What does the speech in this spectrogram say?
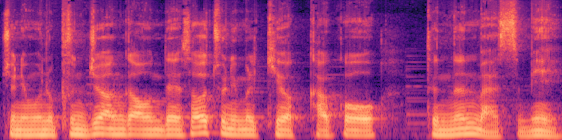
주님 오늘 분주한 가운데서 주님을 기억하고 듣는 말씀이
